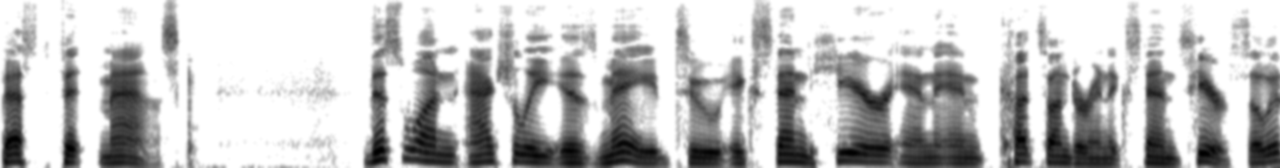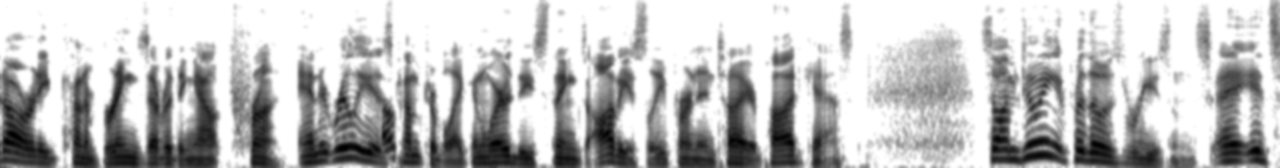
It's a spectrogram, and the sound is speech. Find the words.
best fit mask. This one actually is made to extend here and and cuts under and extends here. So it already kind of brings everything out front. And it really is Oh. comfortable. I can wear these things obviously for an entire podcast. So I'm doing it for those reasons. It's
